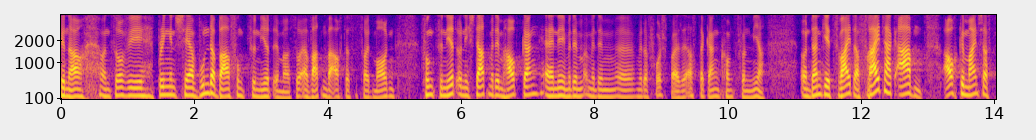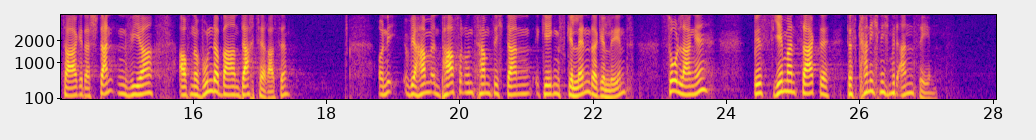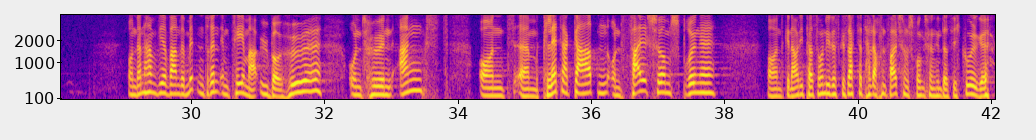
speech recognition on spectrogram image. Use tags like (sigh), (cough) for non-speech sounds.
Genau, und so wie Bring and Share wunderbar funktioniert immer, so erwarten wir auch, dass es heute Morgen funktioniert. Und ich starte mit dem Hauptgang, äh, nee, mit, dem, mit, dem, äh, mit der Vorspeise. Erster Gang kommt von mir. Und dann geht es weiter. Freitagabend, auch Gemeinschaftstage, da standen wir auf einer wunderbaren Dachterrasse. Und wir haben, ein paar von uns haben sich dann gegen das Geländer gelehnt, so lange, bis jemand sagte, das kann ich nicht mit ansehen. Und dann haben wir, waren wir mittendrin im Thema über Höhe und Höhenangst und ähm, Klettergarten und Fallschirmsprünge. Und genau die Person, die das gesagt hat, hat auch einen Fallschirmsprung schon hinter sich. Cool, gell?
